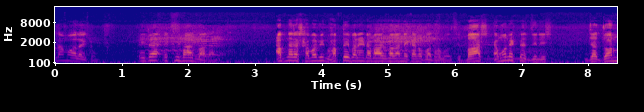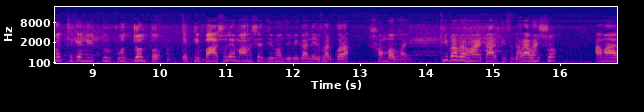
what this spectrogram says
আসসালামু আলাইকুম। এটা একটি বাঁশ বাগান। আপনারা স্বাভাবিক ভাবতেই পারেন এটা বাঁশ বাগানে কেন কথা বলছি। বাঁশ এমন একটা জিনিস যা জন্মের থেকে মৃত্যু পর্যন্ত একটি বাঁশ হলে মানুষের জীবন জীবিকা নির্ভর করা সম্ভব হয়। কীভাবে হয় তার কিছু ধারাভাষ্য? আমার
